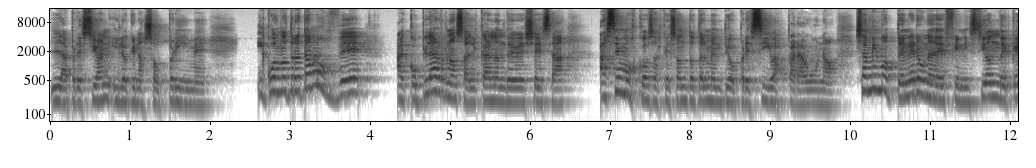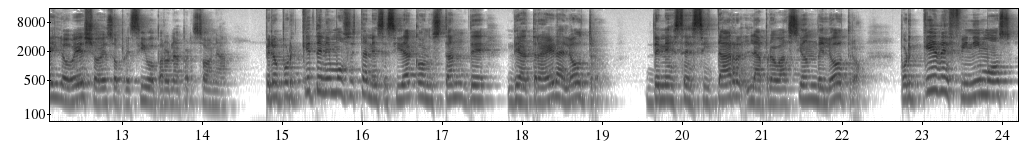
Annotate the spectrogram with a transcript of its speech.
la presión y lo que nos oprime. Y cuando tratamos de acoplarnos al canon de belleza, hacemos cosas que son totalmente opresivas para uno. Ya mismo tener una definición de qué es lo bello es opresivo para una persona. Pero ¿por qué tenemos esta necesidad constante de atraer al otro? De necesitar la aprobación del otro. ¿Por qué definimos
